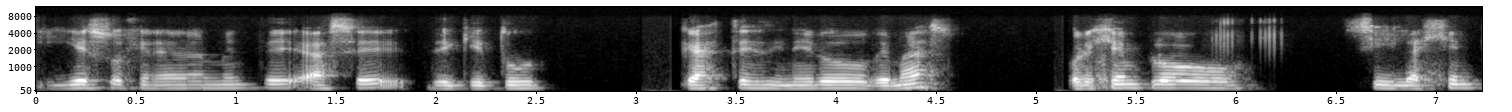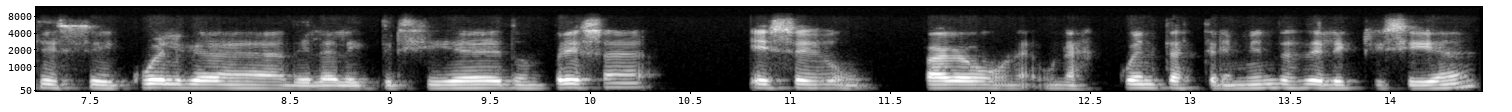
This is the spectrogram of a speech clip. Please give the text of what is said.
y eso generalmente hace de que tú gastes dinero de más. Por ejemplo, si la gente se cuelga de la electricidad de tu empresa, ese paga unas cuentas tremendas de electricidad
